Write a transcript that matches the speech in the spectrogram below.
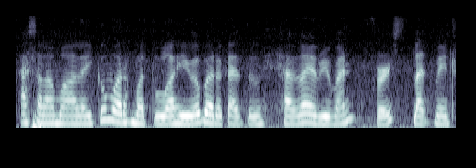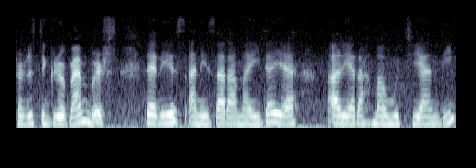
Assalamualaikum warahmatullahi wabarakatuh. Hello everyone. First, let me introduce the group members. That is Anissa Ramaidaya, Alya Rahma Moedjiyanti,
